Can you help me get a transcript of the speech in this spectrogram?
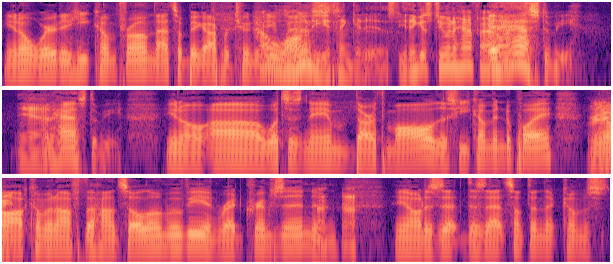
You know, where did he come from? That's a big opportunity. How long do you think it is? Do you think it's two and a half hours? It has to be. Yeah. It has to be. You know, uh, what's his name? Darth Maul. Does he come into play? You know, Right. uh, coming off the Han Solo movie and Red Crimson, and you know, does that does that something that comes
